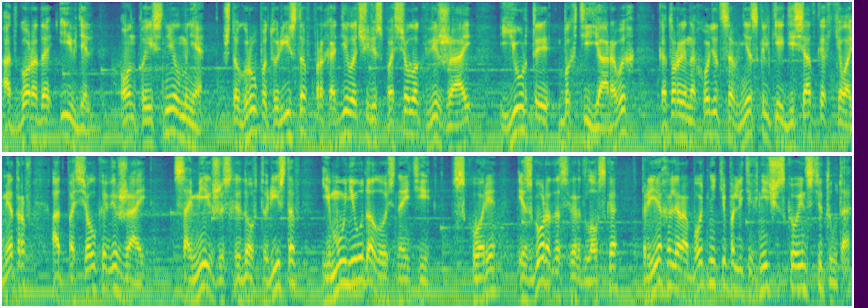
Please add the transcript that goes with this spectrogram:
от города Ивдель. Он пояснил мне, что группа туристов проходила через поселок Вижай, юрты Бахтияровых, которые находятся в нескольких десятках километров от поселка Вижай – Самих же следов туристов ему не удалось найти. Вскоре из города Свердловска приехали работники Политехнического института.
